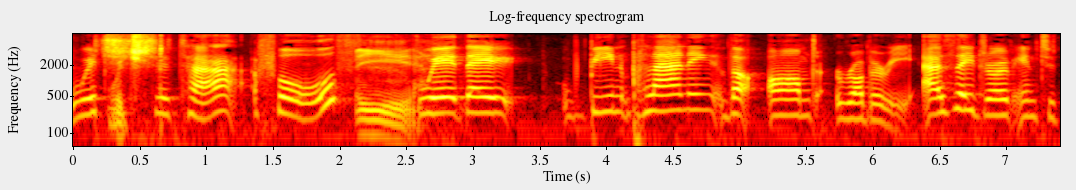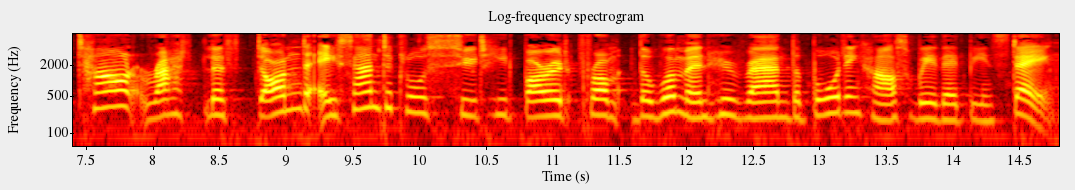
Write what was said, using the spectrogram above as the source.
Wichita Falls, Yeah. where they been planning the armed robbery. As they drove into town, Ratliff donned a Santa Claus suit he'd borrowed from the woman who ran the boarding house where they'd been staying.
